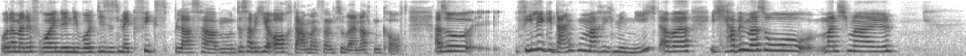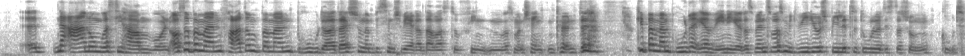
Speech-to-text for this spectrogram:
Oder meine Freundin, die wollte dieses McFix Plus haben und das habe ich ihr auch damals dann zu Weihnachten gekauft. Also viele Gedanken mache ich mir nicht, aber ich habe immer so manchmal äh, eine Ahnung, was sie haben wollen. Außer bei meinem Vater und bei meinem Bruder. Da ist schon ein bisschen schwerer, da was zu finden, was man schenken könnte. Okay, bei meinem Bruder eher weniger. Dass wenn es was mit Videospiele zu tun hat, ist das schon gut.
